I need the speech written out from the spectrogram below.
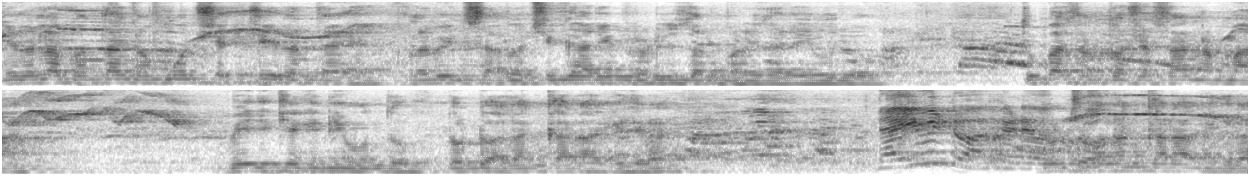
ನೀವೆಲ್ಲ ಬಂದಾಗ ನಮ್ಮೊಂದು ಶಕ್ತಿ ಇರುತ್ತೆ. ಪ್ರವೀಣ್ ಸರ್ ಚಿಂಗಾರಿ ಪ್ರೊಡ್ಯೂಸರ್ ಮಾಡಿದ್ದಾರೆ ಇವರು. ತುಂಬ ಸಂತೋಷ ಸರ್ ನಮ್ಮ ವೇದಿಕೆಗೆ ನೀವೊಂದು ಒಂದು ದೊಡ್ಡ ಅಲಂಕಾರ ಆಗಿದ್ದೀರ? ದಯವಿಟ್ಟು ಆ ಕಡೆ ದೊಡ್ಡ ಅಲಂಕಾರ ಆಗಿದ್ದೀರ?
